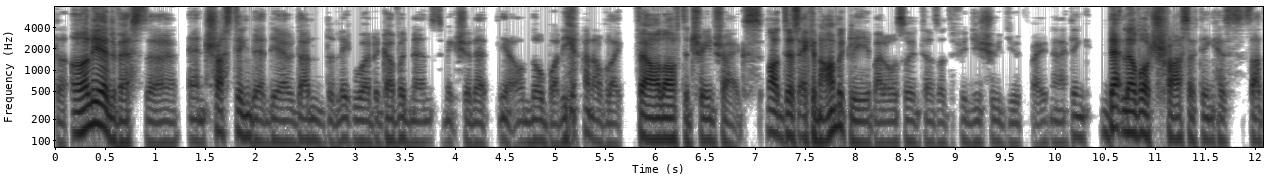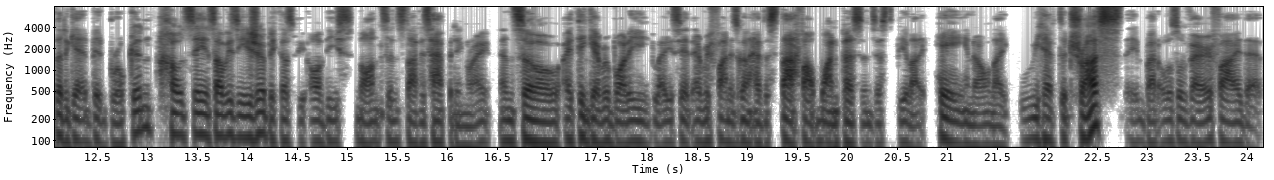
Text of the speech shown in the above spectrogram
the earlier investor and trusting that they have done the legwork, the governance to make sure that, you know, nobody kind of like fell off the train tracks, not just economically, but also also in terms of the fiduciary duty, right? And I think that level of trust, I think, has started to get a bit broken, I would say, in Southeast Asia because we, all these nonsense stuff is happening, right? And so I think everybody, like I said, every fund is going to have to staff up one person just to be like, hey, you know, like we have to trust, eh, but also verify that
